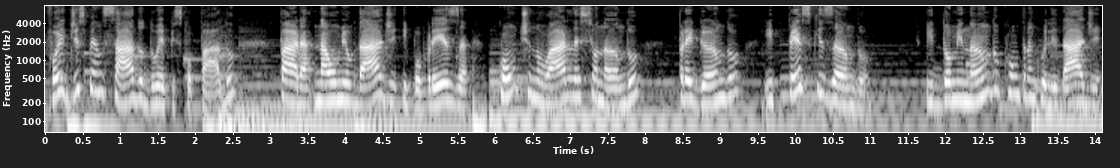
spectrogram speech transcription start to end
Foi dispensado do episcopado para, na humildade e pobreza, continuar lecionando, pregando e pesquisando, e dominando com tranquilidade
